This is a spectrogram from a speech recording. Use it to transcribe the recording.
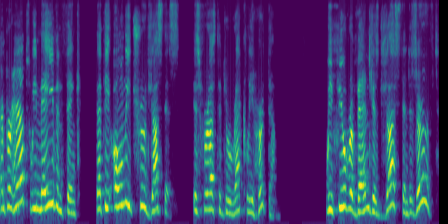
And perhaps we may even think that the only true justice is for us to directly hurt them we feel revenge is just and deserved.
